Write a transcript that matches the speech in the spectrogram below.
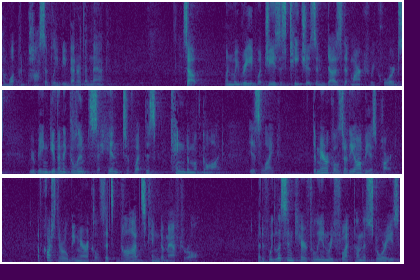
And what could possibly be better than that? So, when we read what Jesus teaches and does that Mark records, we're being given a glimpse, a hint of what this kingdom of God is like. The miracles are the obvious part. Of course, there will be miracles. It's God's kingdom, after all. But if we listen carefully and reflect on the stories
